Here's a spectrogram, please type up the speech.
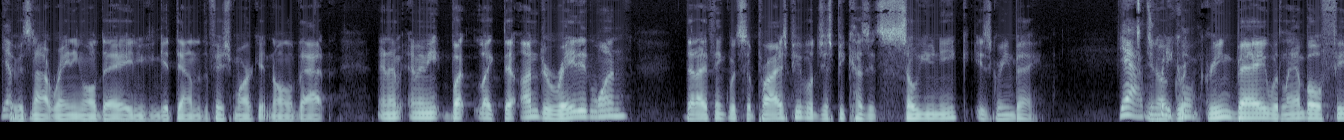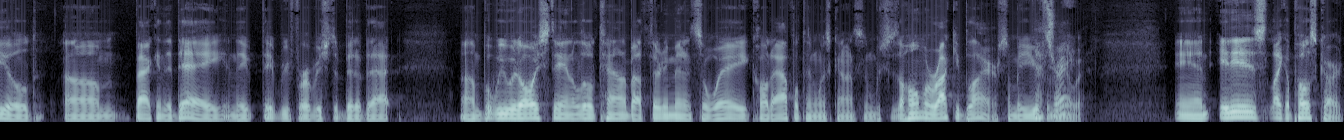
Yep. if it's not raining all day and you can get down to the fish market and all of that. And I, I mean, but like the underrated one that I think would surprise people just because it's so unique is Green Bay yeah, it's you know, pretty Gre- cool. Green Bay with Lambeau Field um, back in the day, and they they've refurbished a bit of that. Um, but we would always stay in a little town about thirty minutes away called Appleton, Wisconsin, which is the home of Rocky Bleier, somebody you're That's familiar right. with. And it is like a postcard,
